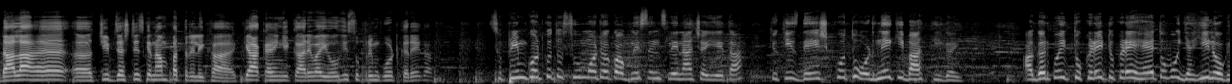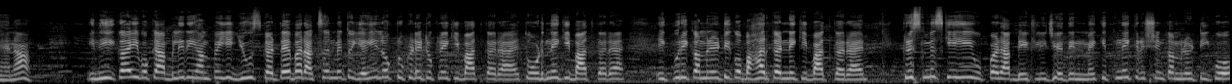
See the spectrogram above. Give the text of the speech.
डाला है चीफ जस्टिस के नाम पत्र लिखा है। क्या कहेंगे, कार्रवाई होगी? सुप्रीम कोर्ट करेगा? सुप्रीम कोर्ट को तो सू मोटो कॉग्निसेंस लेना चाहिए था, क्योंकि इस देश को तोड़ने की बात की गई। अगर कोई टुकड़े टुकड़े है तो वो यही लोग हैं ना। इन्हीं का ही वोकेबलरी हम पे ये यूज़ करते हैं, पर अक्सर में तो यही लोग टुकड़े टुकड़े की बात कर रहा है, तोड़ने की बात कर रहा है, एक पूरी कम्युनिटी को बाहर करने की बात कर रहा है। क्रिसमस के ही ऊपर आप देख लीजिए दिन में कितने क्रिश्चियन कम्युनिटी को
